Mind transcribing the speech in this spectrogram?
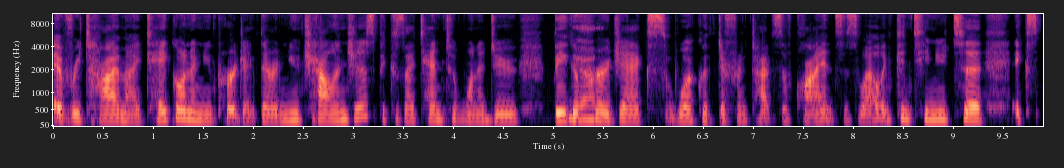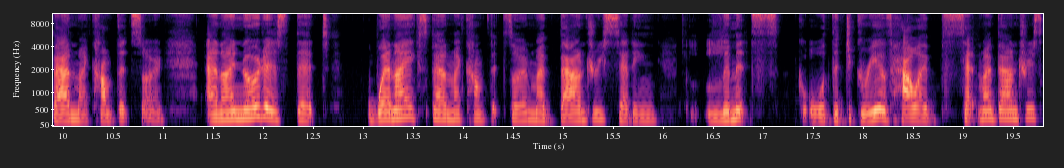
every time I take on a new project, there are new challenges because I tend to want to mm-hmm. do bigger yeah. projects, work with different types of clients as well, and continue to expand my comfort zone. And I noticed that when I expand my comfort zone, my boundary setting limits or the degree of how I set my boundaries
